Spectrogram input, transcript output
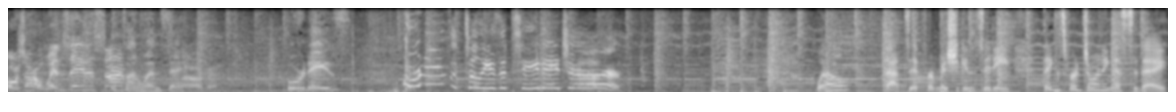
Oh, it's on a Wednesday this time? It's on Wednesday. Oh, okay. Four days. Four days until he's a teenager. Well, that's it for Michigan City. Thanks for joining us today.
